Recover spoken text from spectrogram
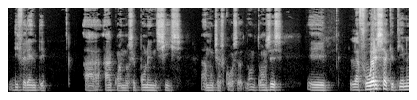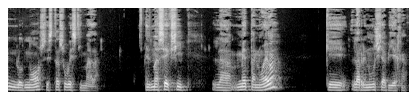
diferente a, cuando se ponen sís a muchas cosas. ¿no? Entonces, eh, la fuerza que tienen los nos está subestimada. Es más sexy la meta nueva que la renuncia vieja.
